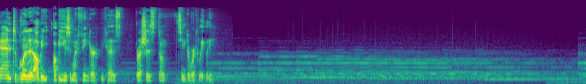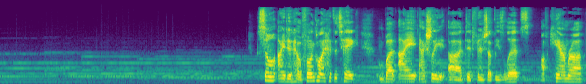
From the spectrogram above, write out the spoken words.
and to blend it, I'll be I'll be using my finger because brushes don't seem to work lately. So I did have a phone call I had to take, but I actually uh, did finish up these lips off camera,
